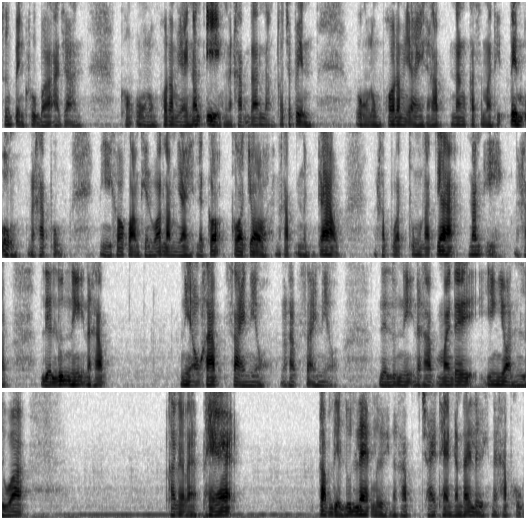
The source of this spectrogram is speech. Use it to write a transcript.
ซึ่งเป็นครูบาอาจารย์ขององค์หลวงพ่อลำไยนั่นเองนะครับด้านหลังก็จะเป็นองค์หลวงพ่อลำไยนะครับนั่งคัสมาธิเต็มองค์นะครับผมมีข้อความเขียนว่าลำไยและก็กจนะครับ19นะครับวัดทุ่งรัดย่านั่นเองนะครับ เหรียญรุ่นนี้นะครับ เหนียวครับสายเหนียวนะครับสายเหนียวเหรียญรุ่นนี้นะครับ ไม่ได้ยิ่งหย่อนหรือว่าอะไรยกอะไรแพ้กับเหรียญรุ่นแรกเลยนะครับ ใช้แทนกันได้เลยนะครับ ผม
